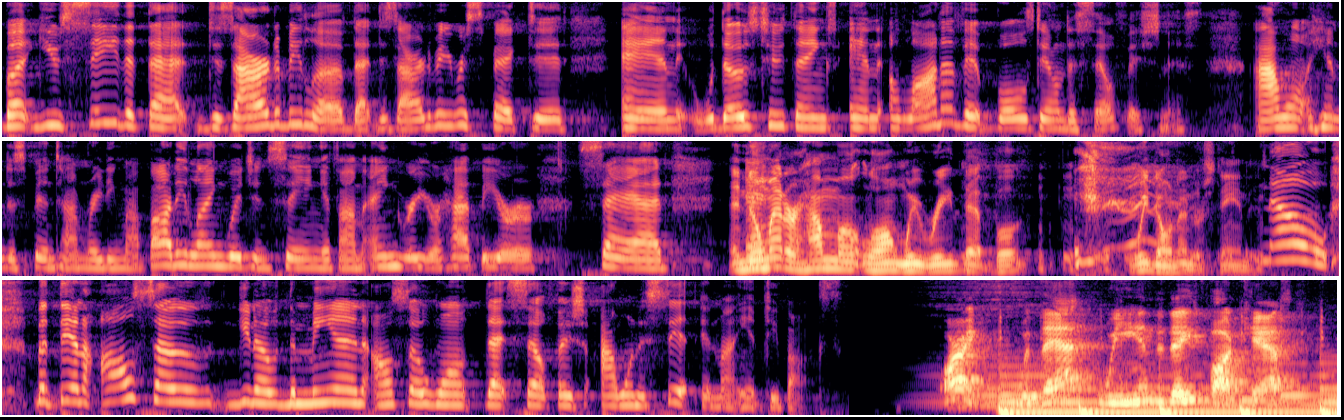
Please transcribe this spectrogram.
But you see that that desire to be loved, that desire to be respected, and those two things, and a lot of it boils down to selfishness. I want him to spend time reading my body language and seeing if I'm angry or happy or sad. And no matter how long we read that book, we don't understand it. No, but then also, you know, the men also want that selfish, I want to sit in my empty box. All right, with that, we end today's podcast.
